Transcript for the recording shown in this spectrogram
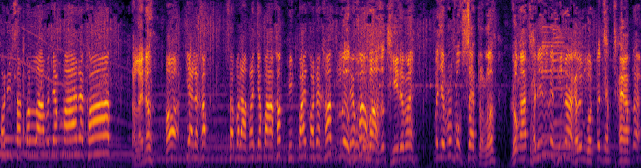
ก่อนที่สัตว์ประหลาดมันจะมานะครับอะไรนะเออแย่แล้วครับสัตว์ประหลาดมันจะมาครับปิดไฟก่อนนะครับเลิกร็วพูดเข้าบ้าสักทีได้ไหมไม่ใช่เพราะพวกแซดหรอกเหรอโรงงานแถวนี้จะได้พินาศกันไปหมดเป็นแถบๆนะ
